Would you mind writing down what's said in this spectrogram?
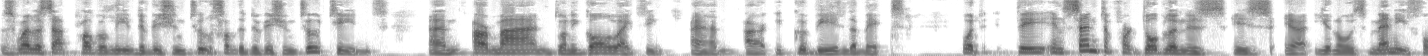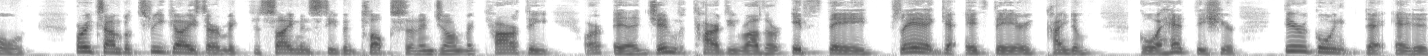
as well as that probably in Division Two from the Division Two teams. Um, Armagh and Donegal, I think, um, are it could be in the mix. But the incentive for Dublin is, is uh, you know, is manyfold. For example, three guys there, Simon, Stephen Cluxton and John McCarthy, or uh, Jim McCarthy rather, if they play, if they kind of go ahead this year, they're going, uh, uh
